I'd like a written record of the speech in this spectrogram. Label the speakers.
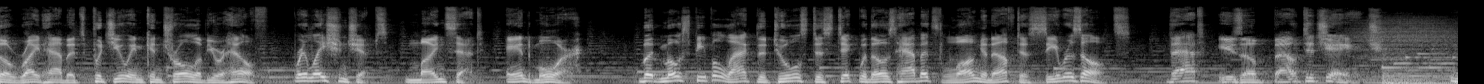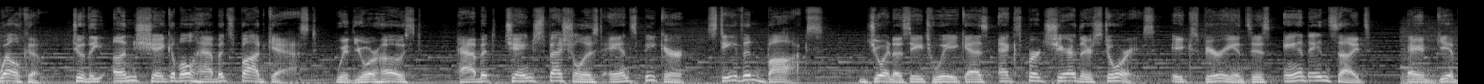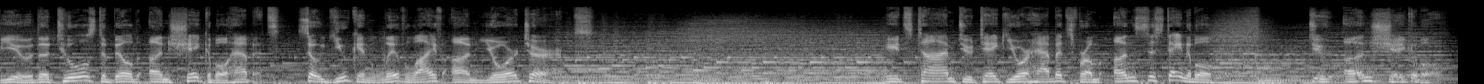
Speaker 1: The right habits put you in control of your health, relationships, mindset, and more. But most people lack the tools to stick with those habits long enough to see results. That is about to change. Welcome to the Unshakable Habits Podcast with your host, habit change specialist and speaker, Stephen Box. Join us each week as experts share their stories, experiences, and insights and give you the tools to build unshakable habits so you can live life on your terms. It's time to take your habits from unsustainable to unshakable.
